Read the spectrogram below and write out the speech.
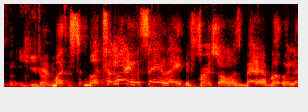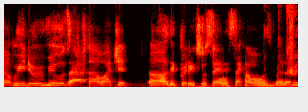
you don't. but to. but somebody was saying like the first one was better, but when I read the reviews after I watch it, uh, the critics were saying the second one was better. The,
